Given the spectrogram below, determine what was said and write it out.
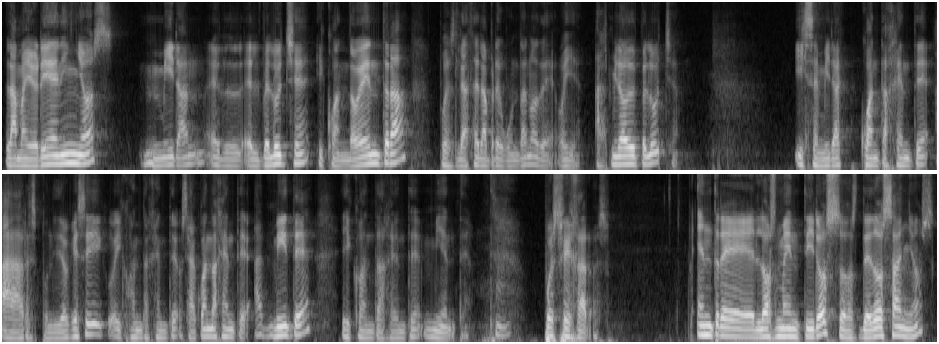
La mayoría de niños miran el, el peluche y cuando entra, pues le hace la pregunta, ¿no? De, oye, ¿has mirado el peluche? Y se mira cuánta gente ha respondido que sí y cuánta gente, o sea, cuánta gente admite y cuánta gente miente. Pues fijaros, entre los mentirosos de dos años,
